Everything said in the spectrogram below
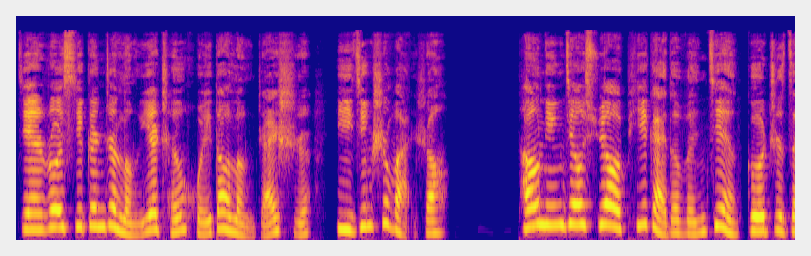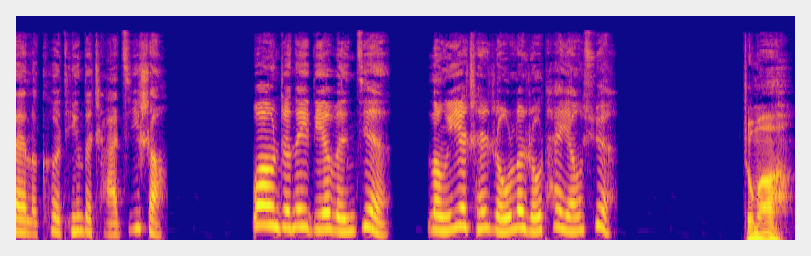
简若曦跟着冷夜晨回到冷宅时，已经是晚上。唐宁将需要批改的文件搁置在了客厅的茶几上，望着那叠文件，冷夜晨揉了揉太阳穴。周妈，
